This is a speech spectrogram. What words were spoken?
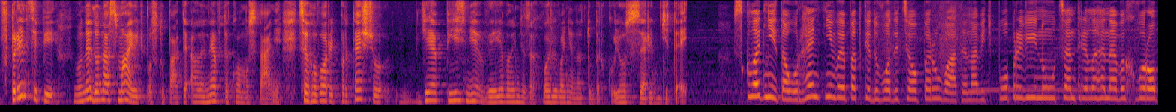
В принципі, вони до нас мають поступати, але не в такому стані. Це говорить про те, що є пізнє виявлення захворювання на туберкульоз серед дітей. Складні та ургентні випадки доводиться оперувати. Навіть попри війну у центрі легеневих хвороб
